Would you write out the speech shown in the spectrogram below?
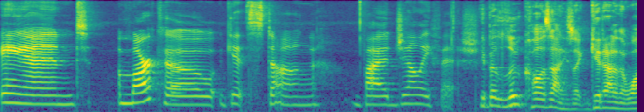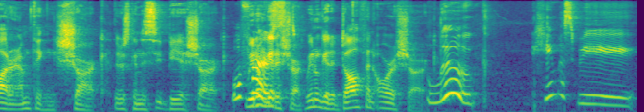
And Marco gets stung by a jellyfish. Yeah, but Luke calls out. He's like, "Get out of the water!" And I'm thinking, "Shark. There's going to be a shark. Well, we don't get a shark. We don't get a dolphin or a shark." Luke, he must be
